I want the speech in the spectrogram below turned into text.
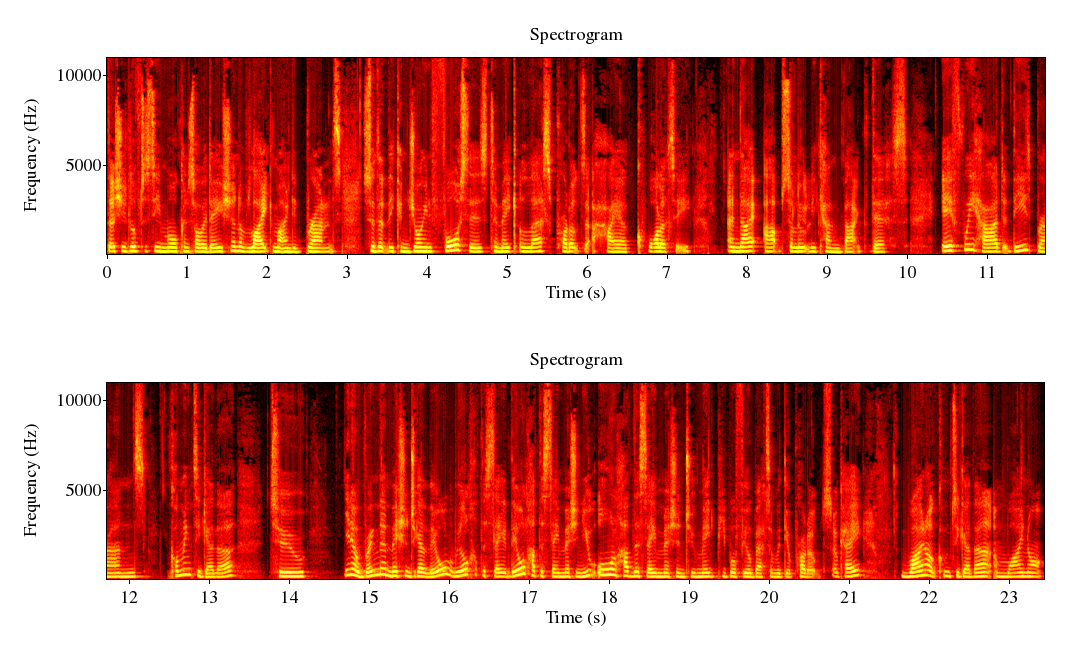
that she'd love to see more consolidation of like minded brands so that they can join forces to make less products at a higher quality. And I absolutely can back this. If we had these brands coming together to you know bring their mission together. They all we all have the same they all have the same mission. You all have the same mission to make people feel better with your products okay? Why not come together and why not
